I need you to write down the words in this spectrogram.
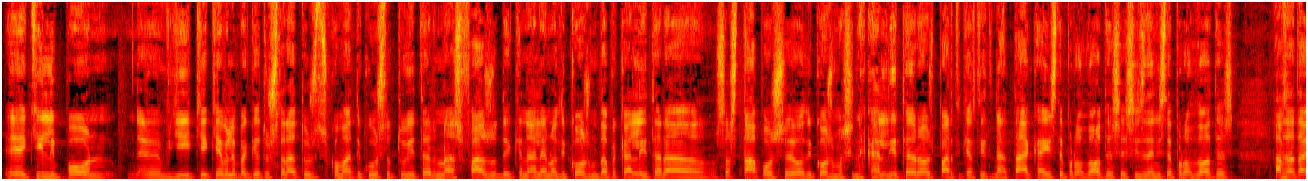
Εκεί λοιπόν ε, βγήκε και έβλεπα και τους στρατούς του κομματικού στο Twitter να σφάζονται και να λένε: Ο δικός μου τα είπε καλύτερα, σας τάπωσε, ο δικός μας είναι καλύτερος, πάρτε και αυτή την ατάκα, είστε προδότες, εσείς δεν είστε προδότες. Αυτά τα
